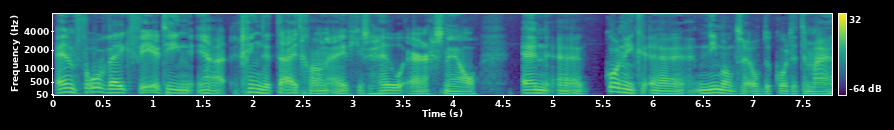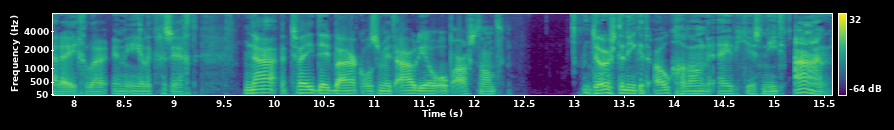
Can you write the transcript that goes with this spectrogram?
En voor week 14 ja, ging de tijd gewoon eventjes heel erg snel. En uh, kon ik uh, niemand op de korte termijn regelen. En eerlijk gezegd, na twee debakels met audio op afstand, durfde ik het ook gewoon eventjes niet aan.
